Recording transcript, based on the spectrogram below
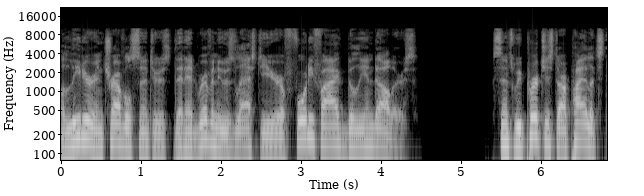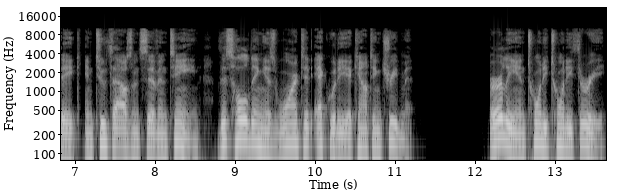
a leader in travel centers that had revenues last year of $45 billion. Since we purchased our pilot stake in 2017, this holding has warranted equity accounting treatment. Early in 2023,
